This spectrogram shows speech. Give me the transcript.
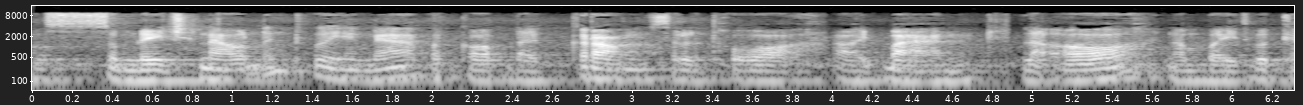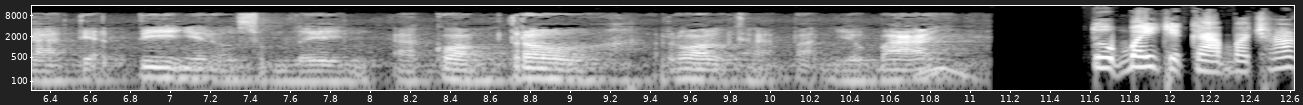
កសម្លេងឆ្នោតនឹងធ្វើយ៉ាងណាប្រកបដោយក្រមសីលធម៌ឲ្យបានល្អដើម្បីធ្វើការតាក់ទាញរកសម្លេងគ្រប់គ្រងរាល់គណៈបកនយោបាយ ទោះបីជាការបោះឆ្នោត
